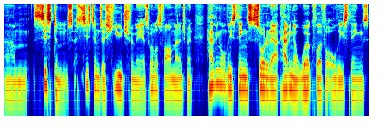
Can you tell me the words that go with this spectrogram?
um, systems. Systems are huge for me as well as file management. Having all these things sorted out, having a workflow for all these things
